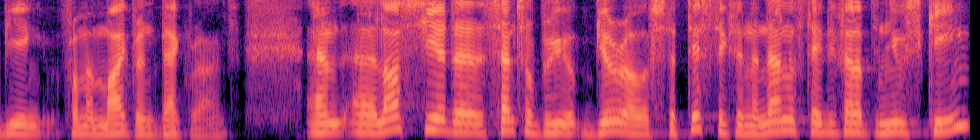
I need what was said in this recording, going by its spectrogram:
being from a migrant background. And uh, last year, the Central Bureau of Statistics in the Netherlands, they developed a new scheme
